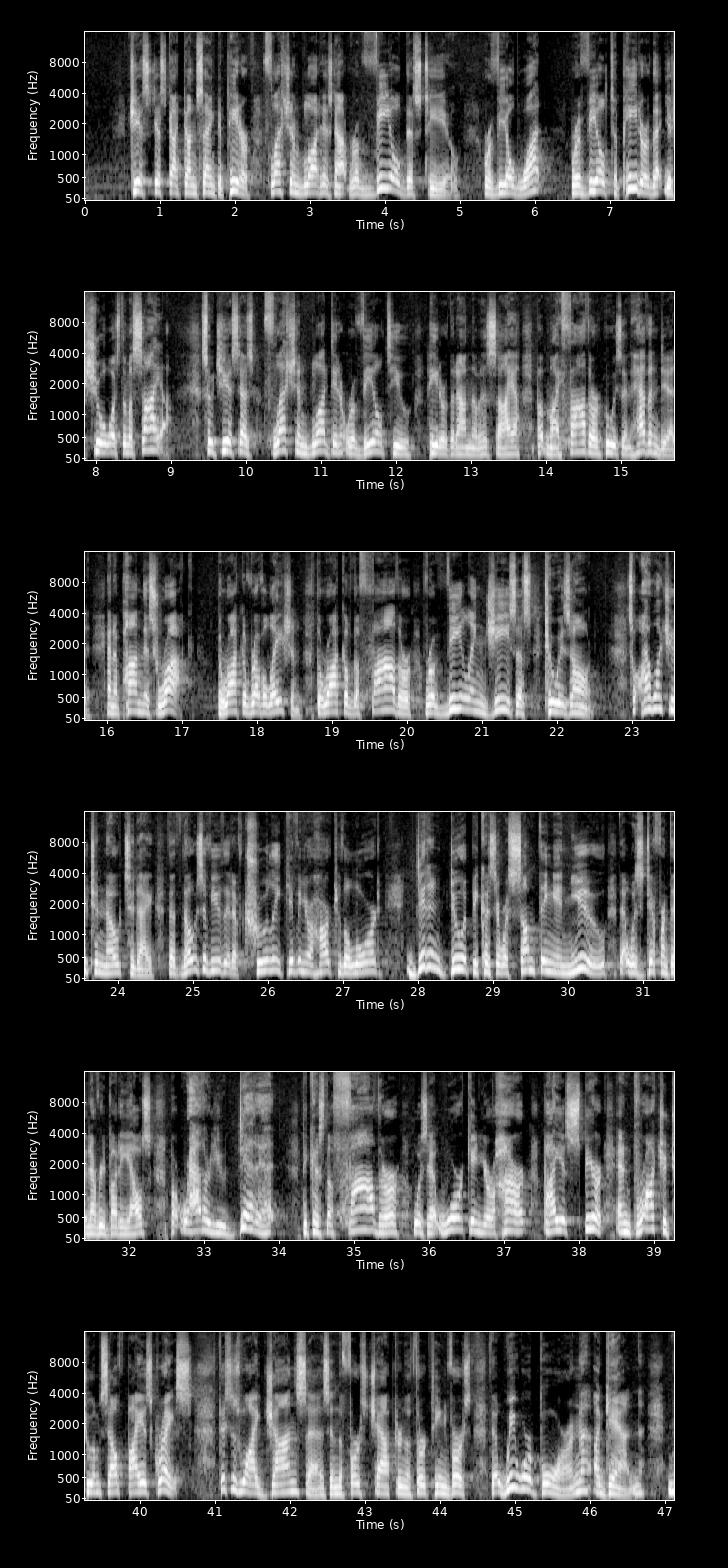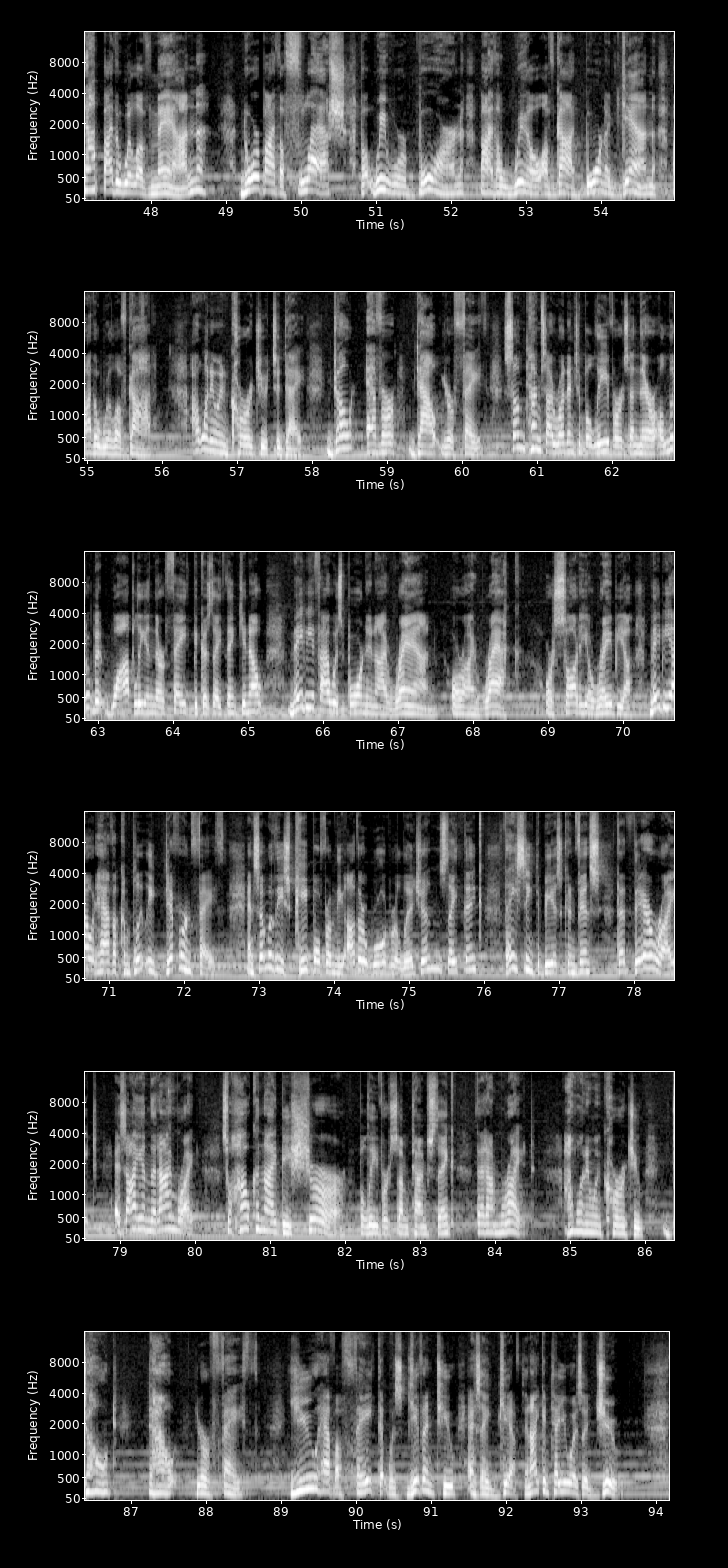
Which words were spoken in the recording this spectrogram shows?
Jesus just got done saying to Peter, Flesh and blood has not revealed this to you. Revealed what? Revealed to Peter that Yeshua was the Messiah. So Jesus says, Flesh and blood didn't reveal to you, Peter, that I'm the Messiah, but my Father who is in heaven did. And upon this rock, the rock of revelation, the rock of the Father revealing Jesus to his own. So I want you to know today that those of you that have truly given your heart to the Lord didn't do it because there was something in you that was different than everybody else, but rather you did it because the Father was at work in your heart by His Spirit and brought you to Himself by His grace. This is why John says in the first chapter, in the 13th verse, that we were born again, not by the will of man, nor by the flesh, but we were born by the will of God, born again by the will of God. I want to encourage you today. Don't ever doubt your faith. Sometimes I run into believers and they're a little bit wobbly in their faith because they think, you know, maybe if I was born in Iran or Iraq or Saudi Arabia, maybe I would have a completely different faith. And some of these people from the other world religions, they think they seem to be as convinced that they're right as I am that I'm right. So, how can I be sure, believers sometimes think, that I'm right? I want to encourage you don't doubt your faith. You have a faith that was given to you as a gift. And I can tell you as a Jew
